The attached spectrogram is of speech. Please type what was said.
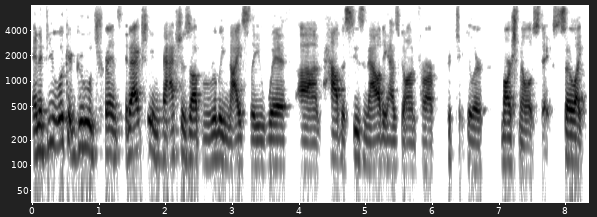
And if you look at Google Trends, it actually matches up really nicely with um, how the seasonality has gone for our particular marshmallow sticks. So like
